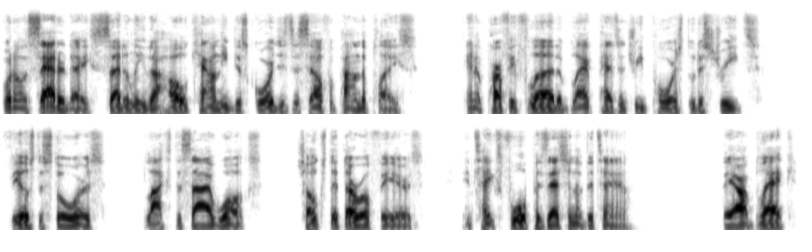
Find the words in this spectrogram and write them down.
But on Saturday, suddenly the whole county disgorges itself upon the place, and a perfect flood of black peasantry pours through the streets, fills the stores, blocks the sidewalks, chokes the thoroughfares, and takes full possession of the town. They are black,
